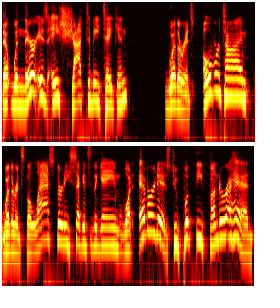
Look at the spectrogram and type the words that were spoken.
that when there is a shot to be taken, whether it's overtime, whether it's the last 30 seconds of the game, whatever it is to put the Thunder ahead,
